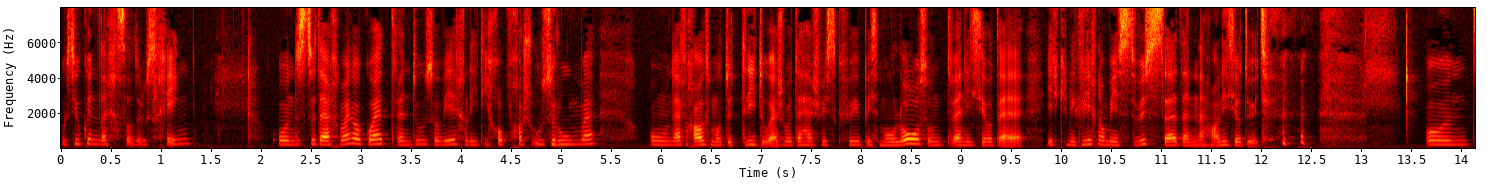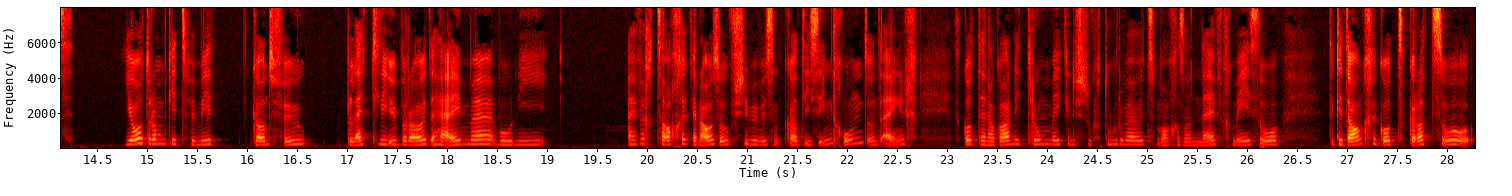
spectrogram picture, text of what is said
aus Jugendliches oder aus Kind. Und es tut eigentlich mega gut, wenn du so ein deinen Kopf kannst ausräumen und einfach alles mal dort rein tust, weil dann hast du das Gefühl, bis mal los und wenn ich es ja dann irgendwie gleich noch wissen müsste, dann habe ich es ja dort. und ja, darum gibt es bei mir ganz viele Blättchen überall daheim, wo ich einfach die Sachen genauso aufschreibe, wie es mir gerade in den Sinn kommt. Und eigentlich, es geht dann auch gar nicht darum, irgendeine Struktur zu machen, sondern einfach mehr so, der Gedanke geht gerade so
